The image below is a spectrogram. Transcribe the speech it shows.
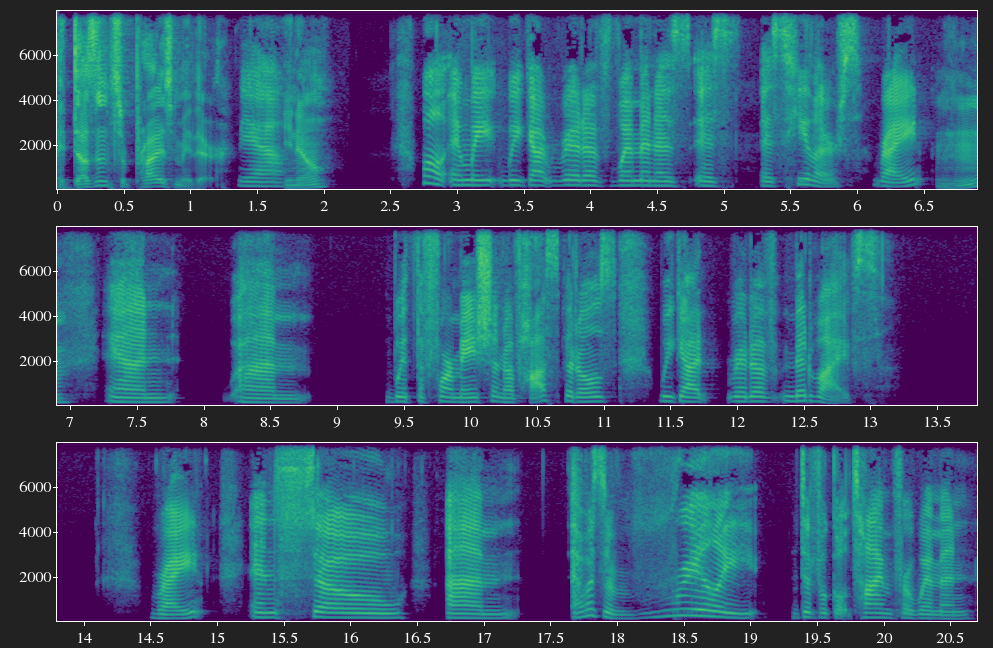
it doesn't surprise me there. Yeah. You know, Well, and we we got rid of women as as as healers, right? mm-hmm. And um, with the formation of hospitals, we got rid of midwives, right? And so um, that was a really difficult time for women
